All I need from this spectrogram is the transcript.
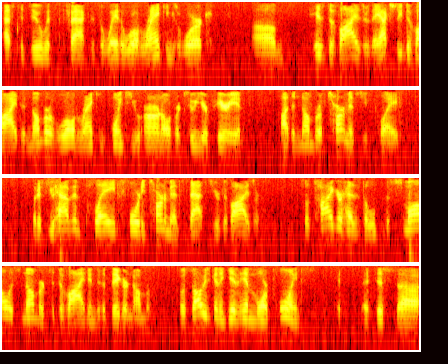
has to do with the fact that the way the world rankings work, um, his divisor, they actually divide the number of world ranking points you earn over a two-year period by the number of tournaments you've played. But if you haven't played 40 tournaments, that's your divisor. So Tiger has the, the smallest number to divide into the bigger number. So it's always going to give him more points at, at this uh,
